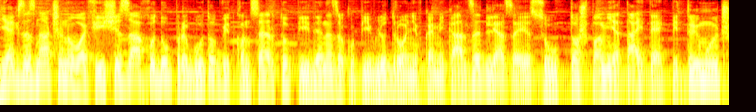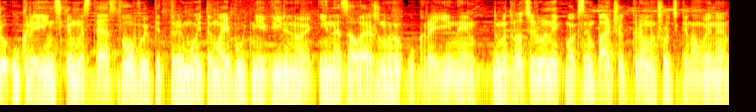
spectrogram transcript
Як зазначено в афіші заходу, прибуток від концерту піде на закупівлю дронів камікадзе для ЗСУ. Тож пам'ятайте, підтримуючи українське мистецтво, ви підтримуєте майбутнє вільної і незалежної України. Дмитро Цирюльник, Максим Пальчик, Кременчуцькі новини.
